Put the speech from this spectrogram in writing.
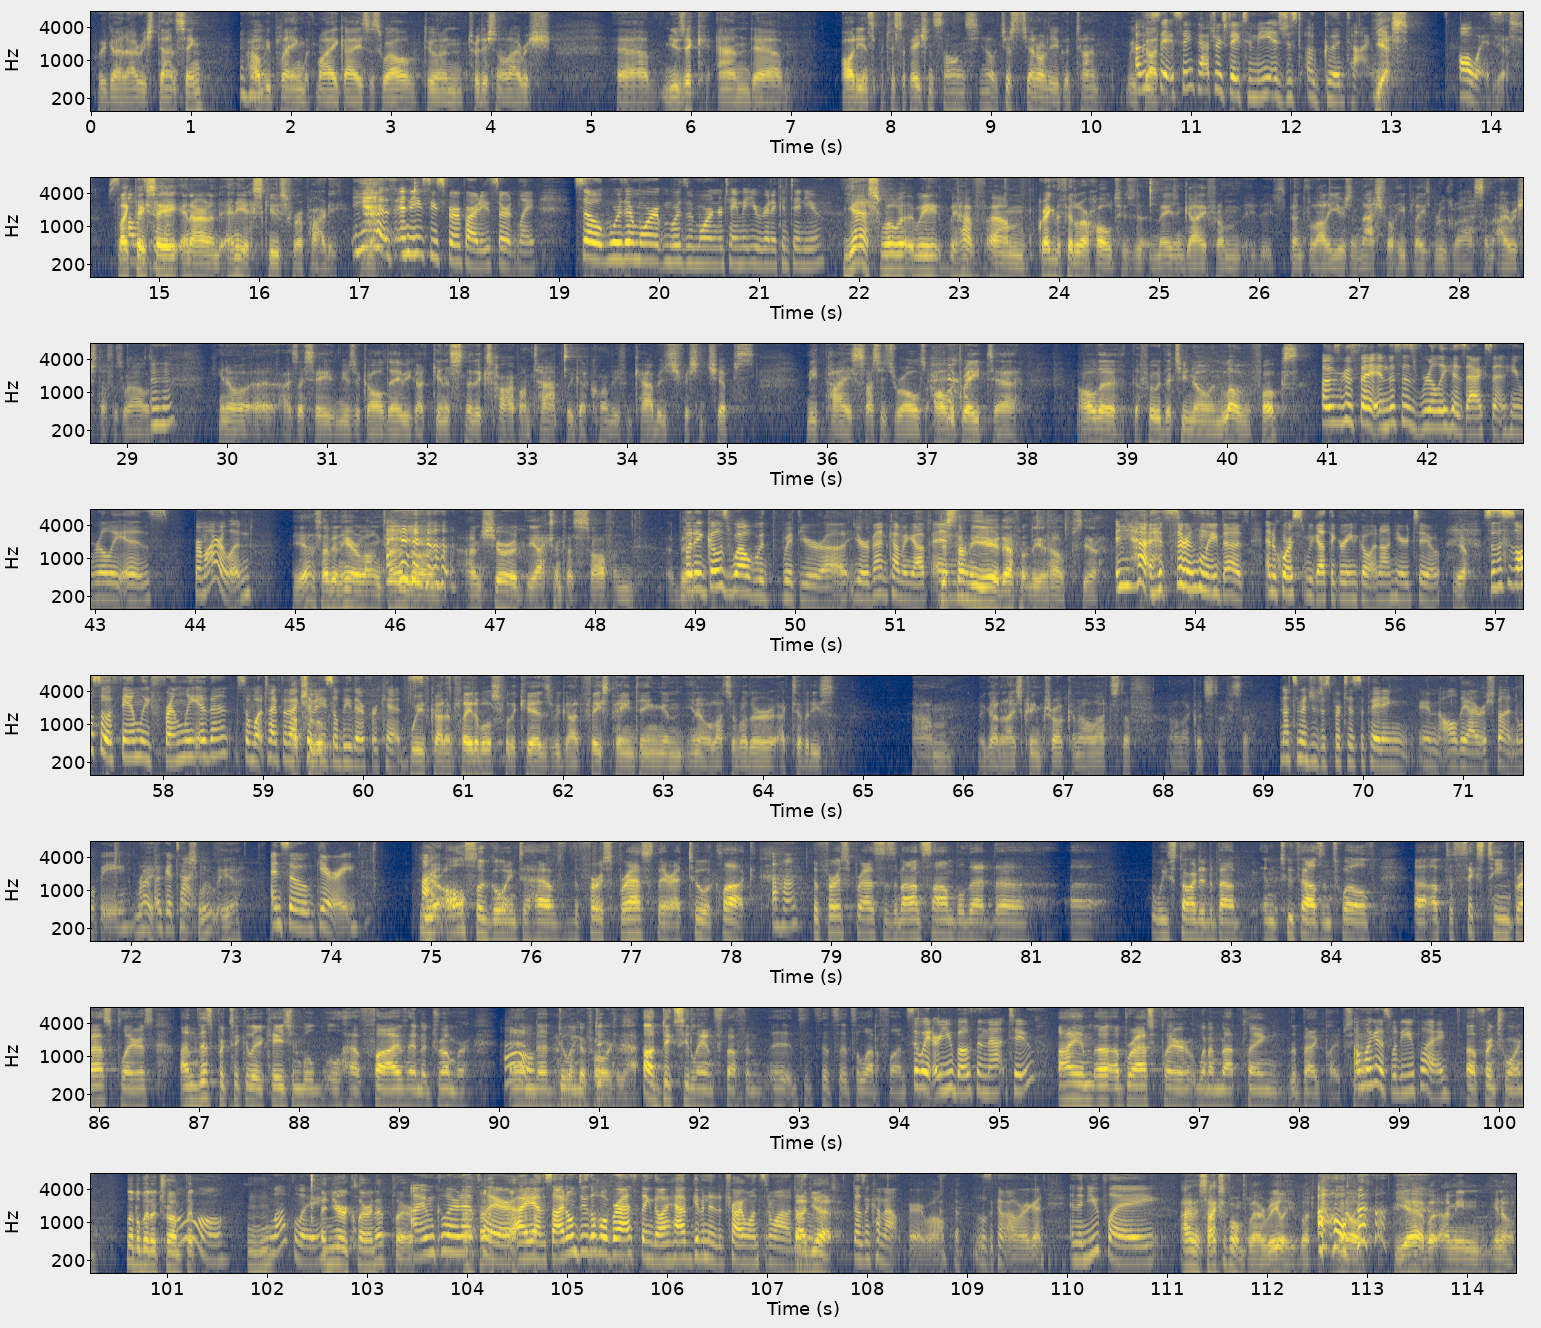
We got Irish dancing. I'll be playing with my guys as well, doing traditional Irish uh, music and um audience participation songs. You know, just generally a good time. We've I was to say, St. Patrick's Day to me is just a good time. yes, Always. yes. Just Like they always say in Ireland, any excuse for a party. Yes, any excuse for a party, certainly. So, were there more? Was there more entertainment you were going to continue? Yes, well, we, we have um, Greg the Fiddler Holt, who's an amazing guy from, he spent a lot of years in Nashville. He plays bluegrass and Irish stuff as well. Mm-hmm. You know, uh, as I say, music all day. We got Guinness Smithwick's harp on tap. We got corned beef and cabbage, fish and chips, meat pies, sausage rolls, all the great, uh, all the, the food that you know and love, folks. I was going to say, and this is really his accent. He really is from Ireland. Yes, I've been here a long time, though. I'm sure the accent has softened a bit. But it goes well with, with your, uh, your event coming up. And this time of year, definitely it helps, yeah. Yeah, it certainly does. And of course, we got the green going on here too. Yep. So this is also a family-friendly event. So what type of activities Absolutely. will be there for kids? We've got inflatables for the kids. We've got face painting and you know lots of other activities. Um, we got an ice cream truck and all that stuff, all that good stuff. So Not to mention just participating in all the Irish fun will be right, a good time. Absolutely, yeah. And so, Gary, We're also going to have the First Brass there at 2 o'clock. The First Brass is an ensemble that uh, uh, we started about in 2012, uh, up to 16 brass players. On this particular occasion, we'll, we'll have five and a drummer. Oh. And uh, doing looking forward to that. Oh, Dixieland stuff, and it's, it's, it's, it's a lot of fun. so wait, are you both in that too? I am a, a brass player when I'm not playing the bagpipes. Oh my goodness, what do you play? Uh, French horn. A little bit of trumpet. Oh, lovely. And you're a clarinet player. I am a clarinet player. I am. So I don't do the whole brass thing, though. I have given it a try once in a while. It Not doesn't- yet. Doesn't come out very well. It Doesn't come out very good. And then you play. I'm a saxophone player, really, but Oh. you know, yeah, but I mean, you know,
